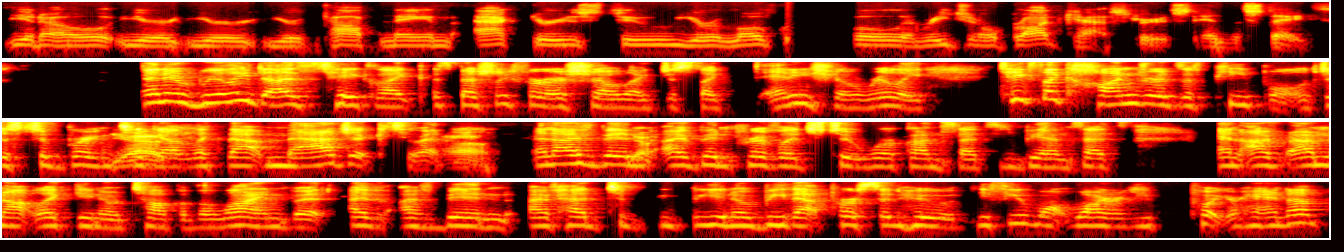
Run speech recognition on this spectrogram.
you know, your your your top name actors to your local and regional broadcasters in the states. And it really does take like, especially for a show like just like any show, really takes like hundreds of people just to bring yes. together like that magic to it. Yeah. And I've been yeah. I've been privileged to work on sets and be on sets and I've, I'm not like you know top of the line, but I've I've been I've had to you know be that person who if you want water you put your hand up,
